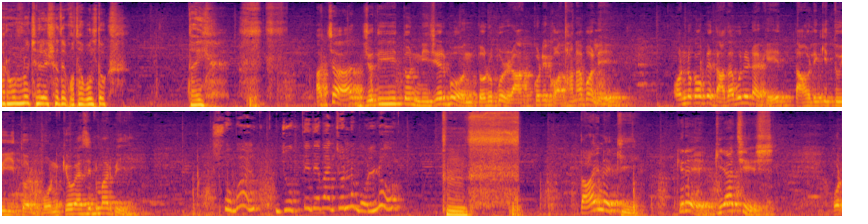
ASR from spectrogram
আর অন্য ছেলের সাথে কথা বলতো তাই আচ্ছা যদি তোর নিজের বোন তোর উপর রাগ করে কথা না বলে অন্য কাউকে দাদা বলে ডাকে তাহলে কি তুই তোর বোনকেও অ্যাসিড মারবি? সুবল যুক্তি দেবার জন্য বলল তাই নাকি? কিরে কি আছিস? ওর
